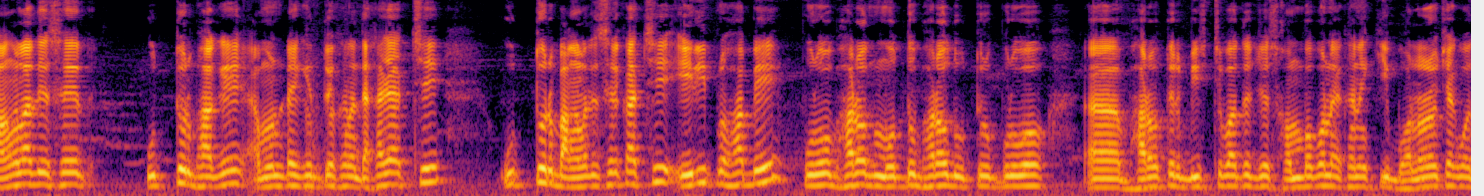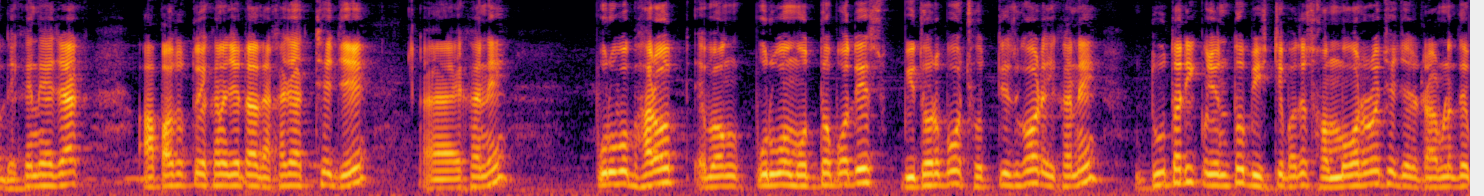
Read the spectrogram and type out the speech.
বাংলাদেশের উত্তর ভাগে, এমনটাই কিন্তু এখানে দেখা যাচ্ছে। উত্তর বাংলাদেশের কাছে এরই প্রভাবে পূর্ব ভারত, মধ্য ভারত, উত্তর পূর্ব ভারতের বৃষ্টিপাতের যে সম্ভাবনা, এখানে কি বলা রয়েছে একবার দেখে নেওয়া যাক। আপাতত এখানে যেটা দেখা যাচ্ছে যে এখানে পূর্ব ভারত এবং পূর্ব মধ্যপ্রদেশ, বিদর্ভ, ছত্তিশগড়, এখানে দু তারিখ পর্যন্ত বৃষ্টিপাতের সম্ভাবনা রয়েছে, যেটা আপনাদের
